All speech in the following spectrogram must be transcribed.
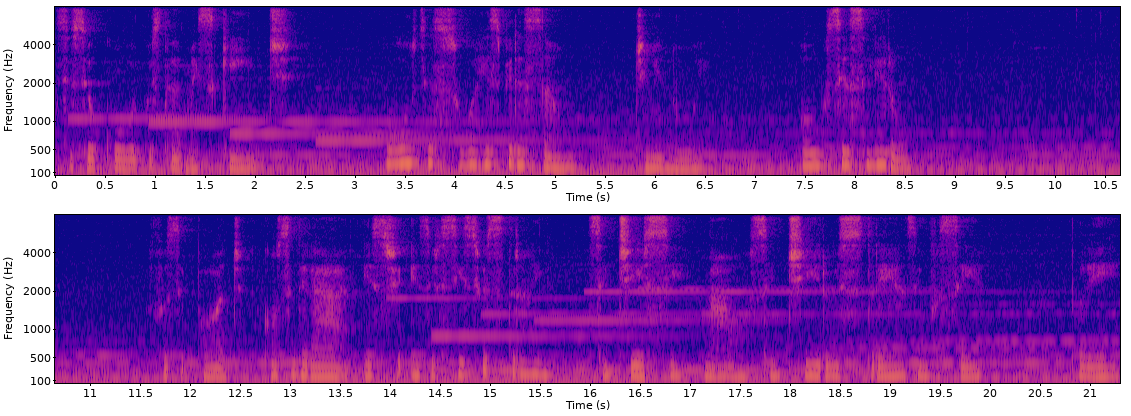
se o seu corpo está mais quente ou se a sua respiração diminui ou se acelerou. Você pode considerar este exercício estranho, sentir-se mal, sentir o estresse em você, porém,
